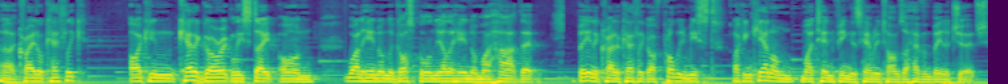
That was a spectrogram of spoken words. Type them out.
uh, cradle Catholic. I can categorically state on one hand on the gospel and the other hand on my heart that being a cradle Catholic, I've probably missed, I can count on my 10 fingers how many times I haven't been to church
